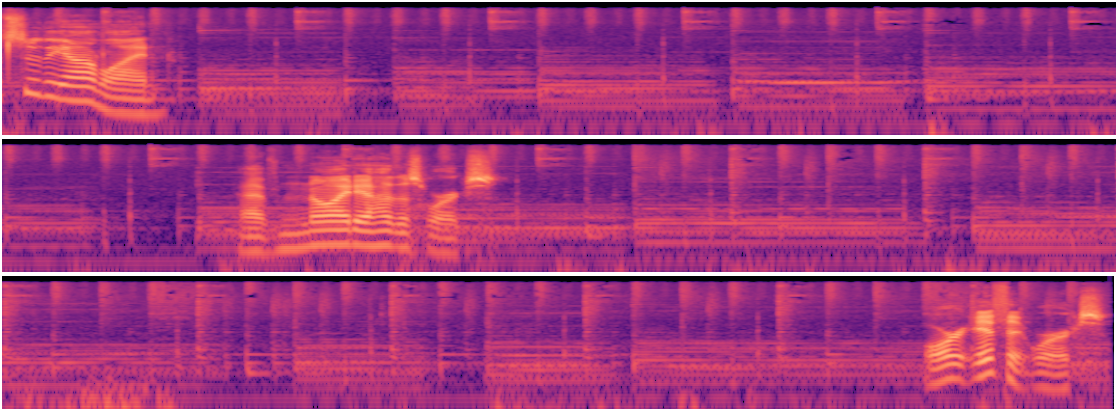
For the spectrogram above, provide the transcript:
Let's do the online. I have no idea how this works. Or if it works.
